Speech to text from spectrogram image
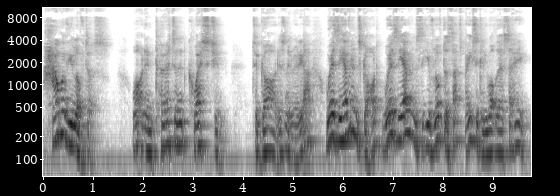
how have you loved us? What an impertinent question to God, isn't it really? Ah, where's the evidence, God? Where's the evidence that you've loved us? That's basically what they're saying.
